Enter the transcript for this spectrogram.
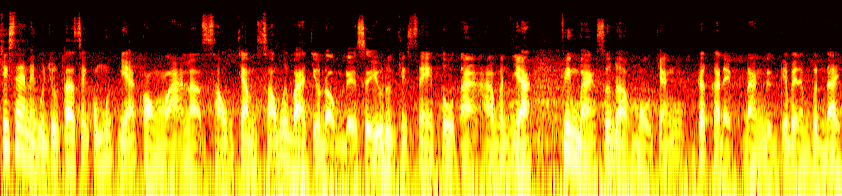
chiếc xe này của chúng ta sẽ có mức giá còn lại là 663 triệu đồng để sở hữu được chiếc xe Toyota Avanza phiên bản số đậm màu trắng rất là đẹp đang đứng kế bên em Vinh đây.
